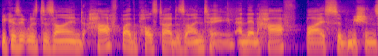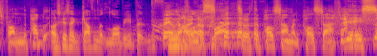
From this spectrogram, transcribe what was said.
Because it was designed half by the Polestar design team and then half by submissions from the public. I was going to say government lobby, but fairly no, close. not quite. So it's the Polestar McPolestar face.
